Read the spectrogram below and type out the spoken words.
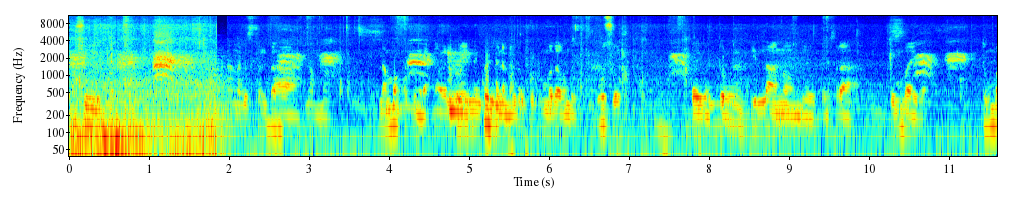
ಖುಷಿ ನಾನು ನಗಿಸಿದಂತಹ ನಮ್ಮ ನಮ್ಮ ಕುಟುಂಬ ನಾವೆಲ್ಲರೂ ಏನು ನಮ್ಮೆಲ್ಲರ ಕುಟುಂಬದ ಒಂದು ಕೂಸು ಇವತ್ತು ಇಲ್ಲ ಅನ್ನೋ ಒಂದು ಬೇಸರ ತುಂಬ ಇದೆ ತುಂಬ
